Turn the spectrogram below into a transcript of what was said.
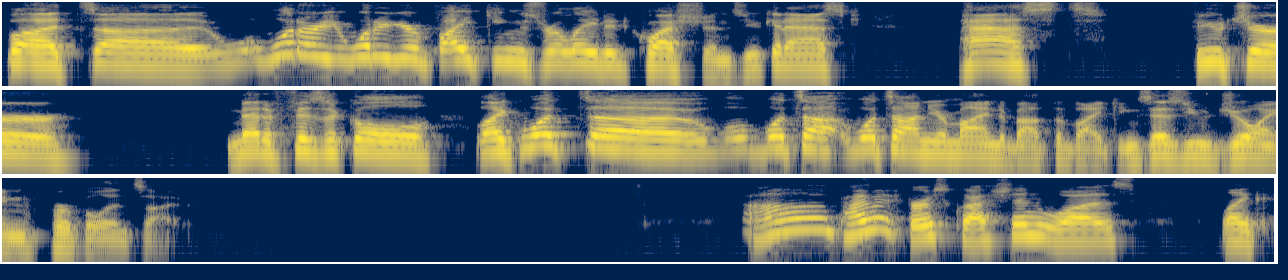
But uh, what are what are your Vikings related questions? You can ask past, future, metaphysical. Like what uh, what's on what's on your mind about the Vikings as you join Purple Insider? Um, probably my first question was like,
